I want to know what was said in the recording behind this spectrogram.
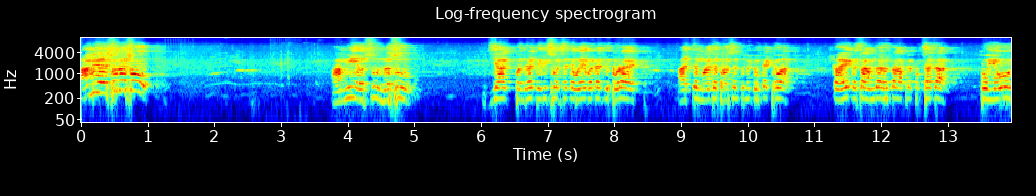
आम्ही असू नसू. आम्ही असू नसू. जी आज पंधरा ते वीस वर्षाच्या वयोगटातली पोरं आहेत आजचं माझं भाषण तुम्ही डोक्यात ठेवा. काय कसा आमदार होता आपल्या पक्षाचा तो येऊन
